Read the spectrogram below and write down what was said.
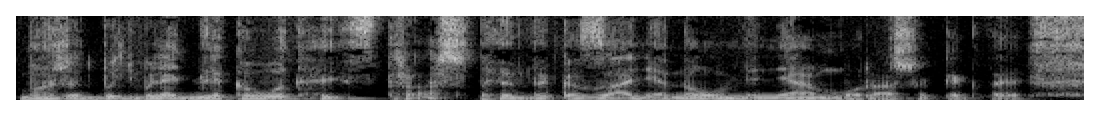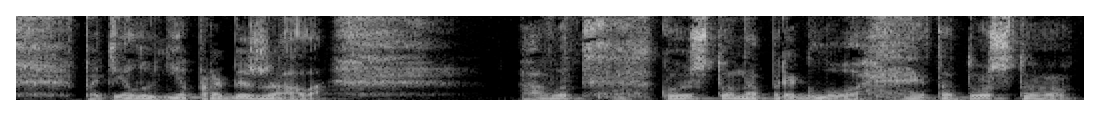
может быть, блядь, для кого-то и страшное наказание, но у меня мурашек как-то по телу не пробежало. А вот кое-что напрягло. Это то, что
